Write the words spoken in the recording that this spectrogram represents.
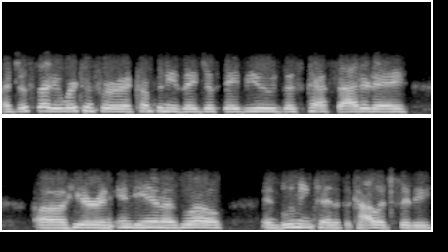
I just started working for a company. They just debuted this past Saturday uh here in Indiana as well, in Bloomington. It's a college city.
